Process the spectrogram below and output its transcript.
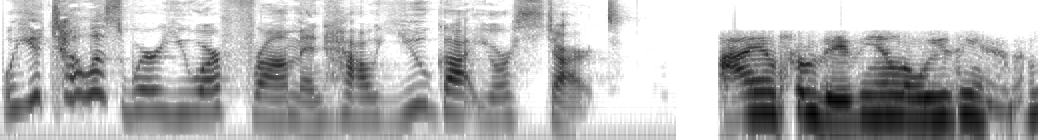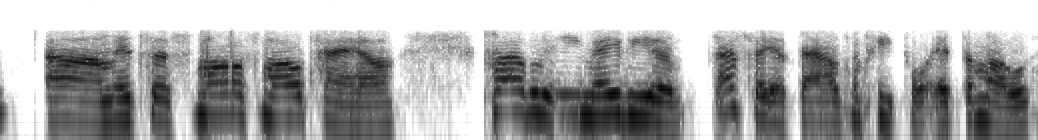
will you tell us where you are from and how you got your start? I am from Vivian, Louisiana. Um, it's a small, small town. Probably maybe a, I say a thousand people at the most.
